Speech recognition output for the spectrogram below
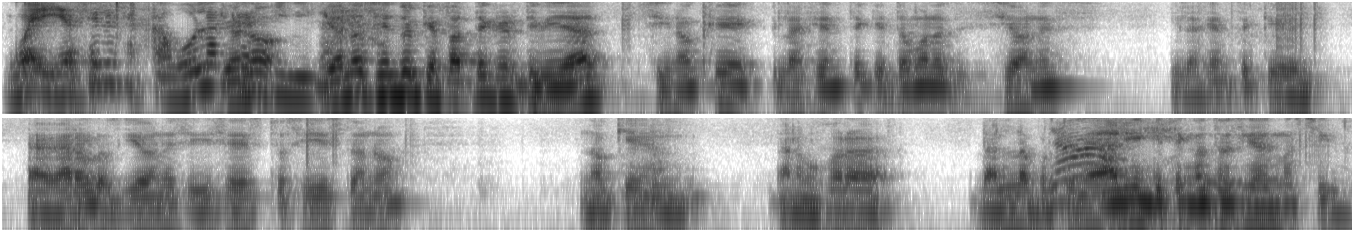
güey, ya se les acabó la Yo no, creatividad. yo no siento que falte creatividad, sino que la gente que toma las decisiones y la gente que agarra los guiones y dice esto sí, esto no, no quieren a lo mejor a darle la oportunidad No. a alguien que tenga otras ideas más chidas.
